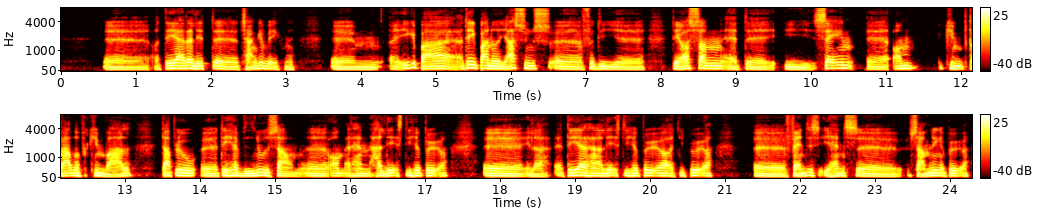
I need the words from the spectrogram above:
Øh, og det er da lidt øh, tankevækkende. Øhm, ikke bare, det er ikke bare noget, jeg synes, øh, fordi øh, det er også sådan, at øh, i sagen øh, om Kim, drabet på Kim Wahl, der blev øh, det her vidneudsagn øh, om, at han har læst de her bøger, øh, eller at det, at han har læst de her bøger, og de bøger øh, fandtes i hans øh, samling af bøger,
